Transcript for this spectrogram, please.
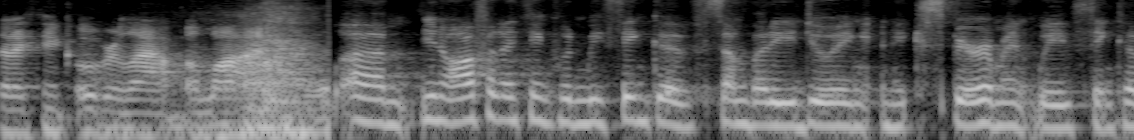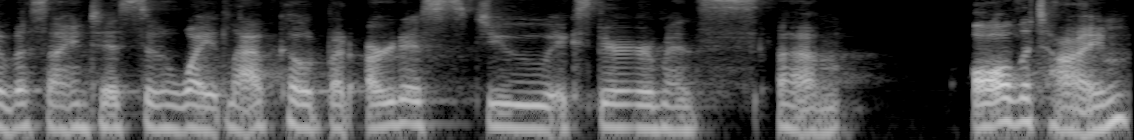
that i think overlap a lot um, you know often i think when we think of somebody doing an experiment we think of a scientist in a white lab coat but artists do experiments um, all the time.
